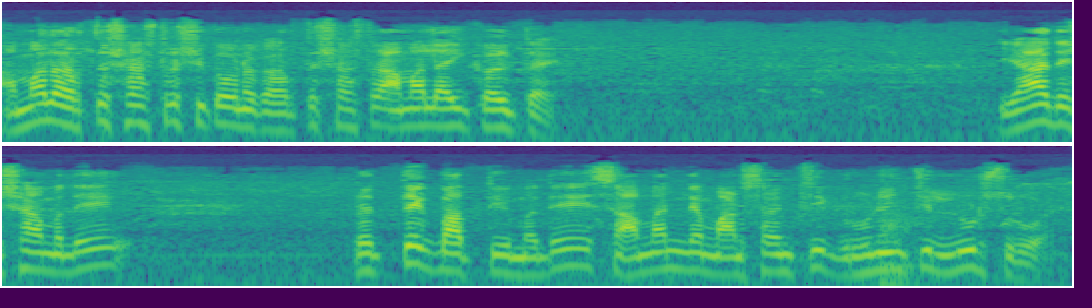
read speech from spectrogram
आम्हाला अर्थशास्त्र शिकवू नका. अर्थशास्त्र आम्हालाही कळतं आहे या देशामध्ये प्रत्येक बाबतीमध्ये सामान्य माणसांची गृहिणींची लूट सुरू आहे.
